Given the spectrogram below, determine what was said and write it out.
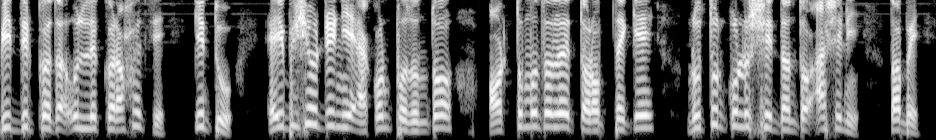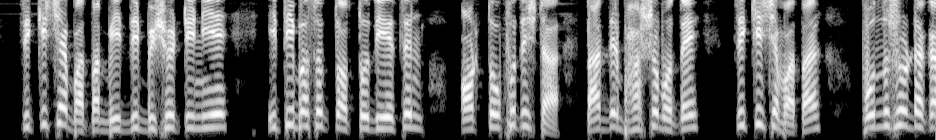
বৃদ্ধির কথা উল্লেখ করা হয়েছে। কিন্তু এই বিষয়টি নিয়ে এখন পর্যন্ত অর্থ মন্ত্রণালয়ের তরফ থেকে নতুন কোনো সিদ্ধান্ত আসেনি। তবে চিকিৎসা ভাতা বৃদ্ধির বিষয়টি নিয়ে ইতিবাচক তথ্য দিয়েছেন অর্থ উপদেষ্টা তাদের ভাষ্যমতে চিকিৎসা ভাতা পনেরোশো টাকা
